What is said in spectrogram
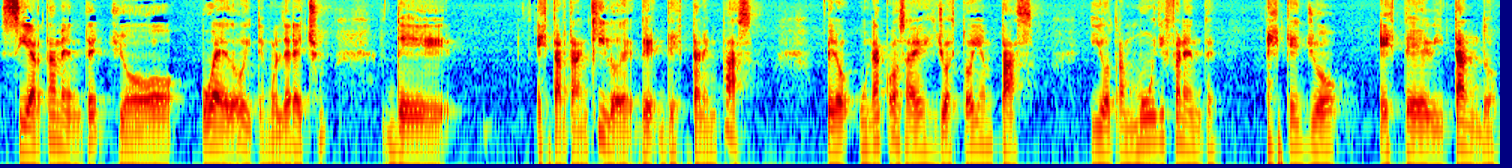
Ciertamente yo puedo y tengo el derecho de estar tranquilo, de, estar en paz. Pero una cosa es yo estoy en paz y otra muy diferente es que yo esté evitando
